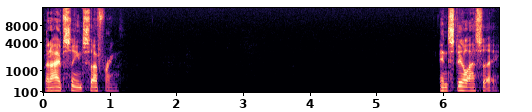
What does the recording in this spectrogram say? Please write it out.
But I have seen suffering. And still I say,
